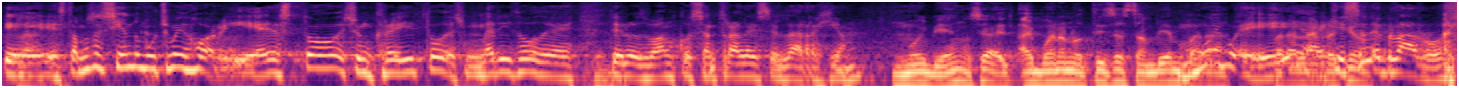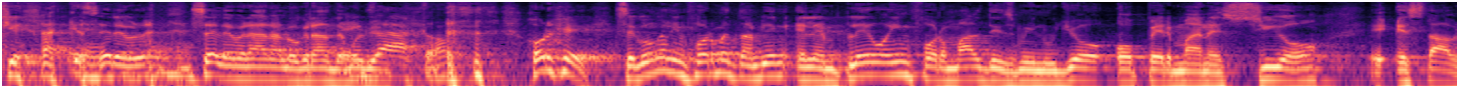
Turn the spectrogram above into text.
eh, estamos haciendo mucho mejor. Y esto es un crédito, es mérito de, los bancos centrales de la región. Muy bien, o sea, hay buenas noticias también para, para la hay región. Que celebrarlo. Hay que, celebrar, celebrar, a lo grande, muy Exacto. Jorge, según el informe también, el empleo informal disminuyó o permaneció eh, estable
